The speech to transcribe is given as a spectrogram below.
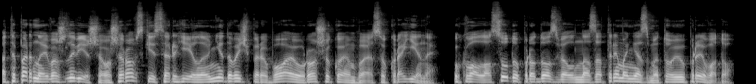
А тепер найважливіше, Ошеровський Сергій Леонідович перебуває у розшуку МВС України. Ухвала суду про дозвіл на затримання з метою приводу.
